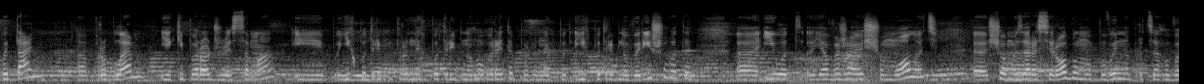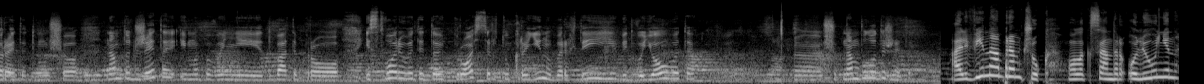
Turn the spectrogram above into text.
питань, е, проблем, які породжує сама, і їх потрібно про них потрібно говорити, про них їх потрібно вирішувати. Е, І от я вважаю, що молодь, е, що ми зараз і робимо, повинна про це говорити, тому що нам тут жити, і ми повинні дбати про і створювати той простір, ту країну, берегти її, відвоювати, щоб нам було де жити. Альвіна Абрамчук, Олександр Олюнін,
